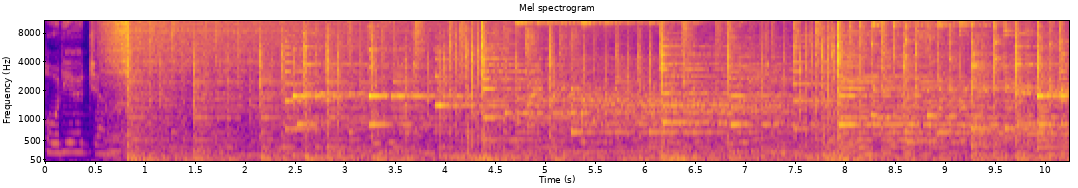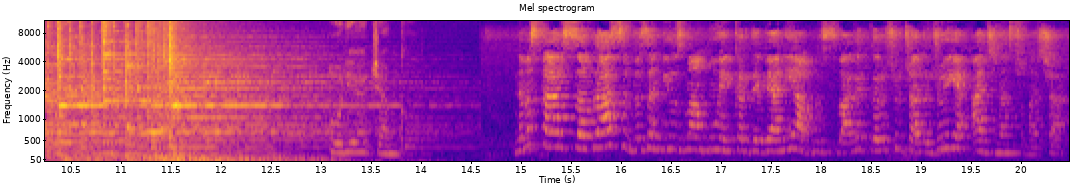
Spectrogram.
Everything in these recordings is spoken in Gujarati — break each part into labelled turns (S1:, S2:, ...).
S1: Audio Jungle. Audio Jungle.
S2: નમસ્કાર સૌરાષ્ટ્ર વિઝન ન્યૂઝમાં હું એન્કર દેવ્યાની આપનું સ્વાગત કરું છું ચાલો જોઈએ આજના સમાચાર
